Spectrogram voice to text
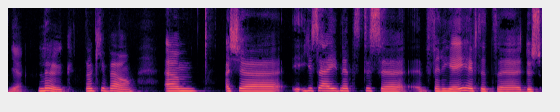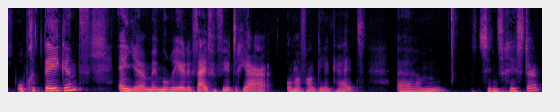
ja. leuk. Dankjewel. Um, als je, je zei net, het is, uh, Ferrier heeft het uh, dus opgetekend. En je memoreerde 45 jaar onafhankelijkheid um, sinds gisteren.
